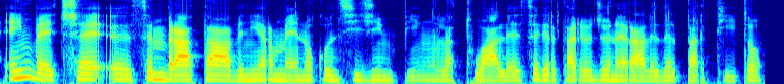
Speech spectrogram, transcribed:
è invece eh, sembrata venir meno con Xi Jinping, l'attuale segretario generale del partito,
